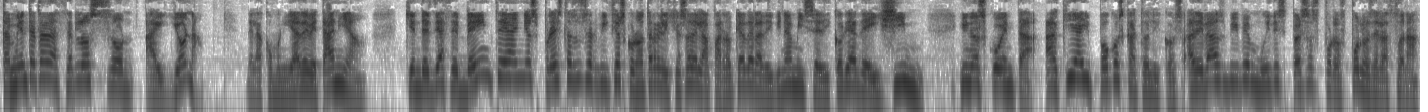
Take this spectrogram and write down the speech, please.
También trata de hacerlo son Ayona, de la comunidad de Betania, quien desde hace 20 años presta sus servicios con otra religiosa de la parroquia de la Divina Misericordia de Ishim. Y nos cuenta, aquí hay pocos católicos, además viven muy dispersos por los pueblos de la zona.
